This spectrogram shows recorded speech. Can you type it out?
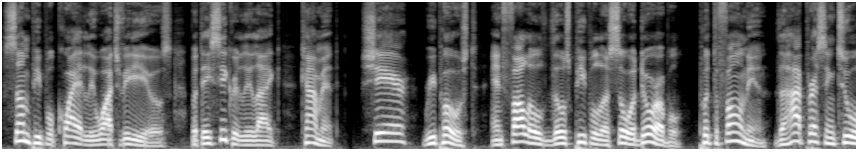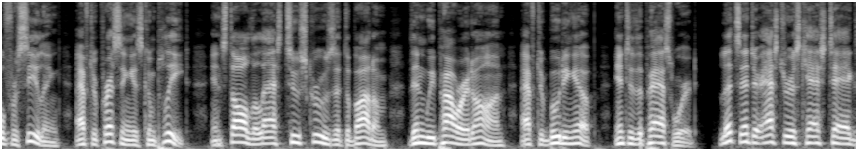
Some people quietly watch videos, but they secretly like, comment, share, repost, and follow. Those people are so adorable. Put the phone in. The high pressing tool for sealing. After pressing is complete, install the last two screws at the bottom. Then we power it on. After booting up, enter the password. Let's enter asterisk hashtag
